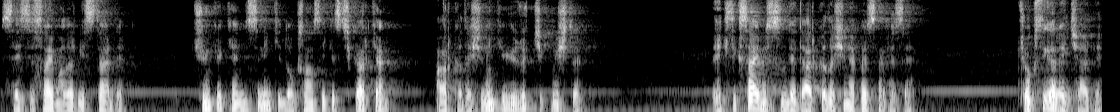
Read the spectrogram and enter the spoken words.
sessiz saymalarını isterdi. Çünkü kendisininki 98 çıkarken arkadaşınınki 103 çıkmıştı. Eksik saymışsın dedi arkadaşı nefes nefese. Çok sigara içerdi.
